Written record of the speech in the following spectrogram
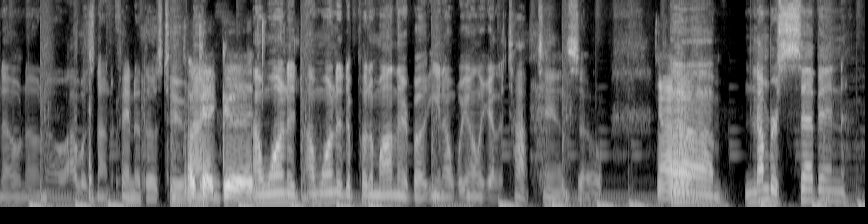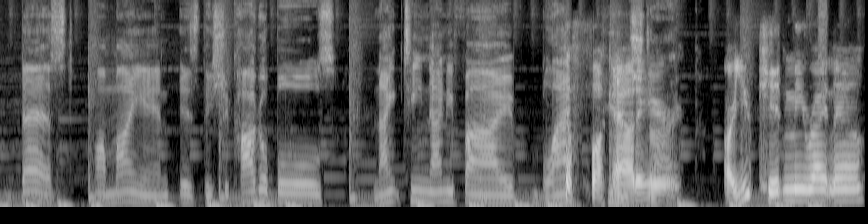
no, no, no! I was not a fan of those two. Okay, good. I, I wanted I wanted to put them on there, but you know we only got a top ten. So um, number seven best on my end is the Chicago Bulls 1995 black. Get the fuck out of here. Are you kidding me right now?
